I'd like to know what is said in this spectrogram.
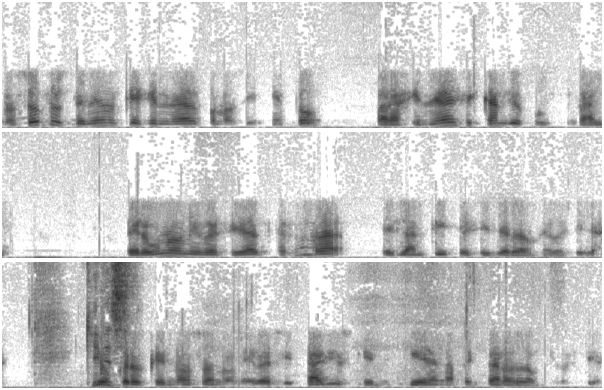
Nosotros tenemos que generar conocimiento para generar ese cambio cultural, pero una universidad cerrada es la antítesis de la universidad. Yo creo que no son universitarios quienes quieren afectar a la universidad.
